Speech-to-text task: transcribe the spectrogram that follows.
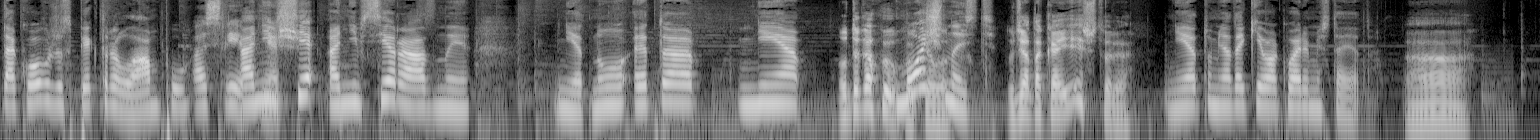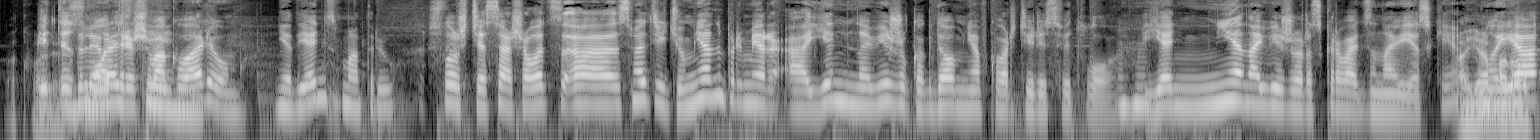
такого же спектра лампу. Ослепнешь. Они все, они все разные. Нет, ну это не Ну ты какую купила? мощность. У тебя такая есть, что ли? Нет, у меня такие в аквариуме стоят. А, И аквариум. ты Для смотришь в растений. аквариум? Нет, я не смотрю. Слушайте, Саша, вот а, смотрите, у меня, например, а, я ненавижу, когда у меня в квартире светло. Мгм. Я ненавижу раскрывать занавески. А я но я,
